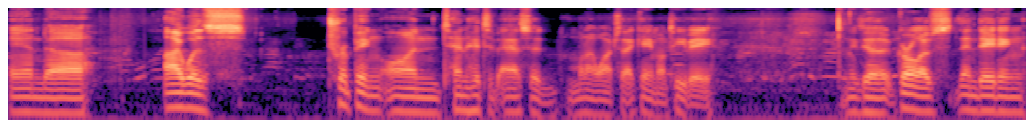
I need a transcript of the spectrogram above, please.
And uh, I was tripping on 10 hits of acid when I watched that game on TV. The girl I was then dating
